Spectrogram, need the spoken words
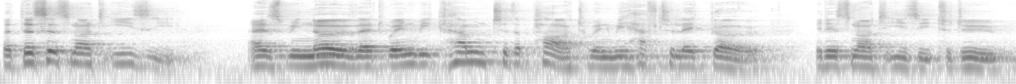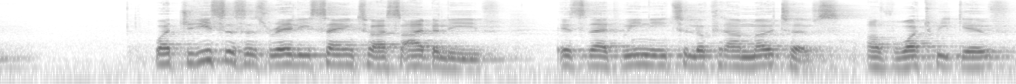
But this is not easy, as we know that when we come to the part when we have to let go, it is not easy to do. What Jesus is really saying to us, I believe, is that we need to look at our motives of what we give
